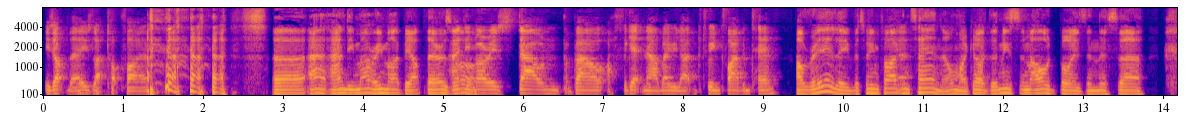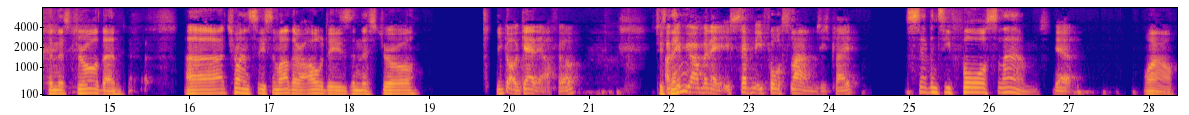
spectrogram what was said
He's up there. He's like top five. uh, Andy Murray might be up there as Andy well. Andy Murray's down about I forget now, maybe like between five and ten. Oh, really? Between five yeah. and ten? Oh my god! Yeah. That means some old boys in this uh, in this draw. Then uh, try and see some other oldies in this draw. You got to get it, I feel. I'll think? give you how many. It's 74 slams he's played. 74 slams? Yeah. Wow.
